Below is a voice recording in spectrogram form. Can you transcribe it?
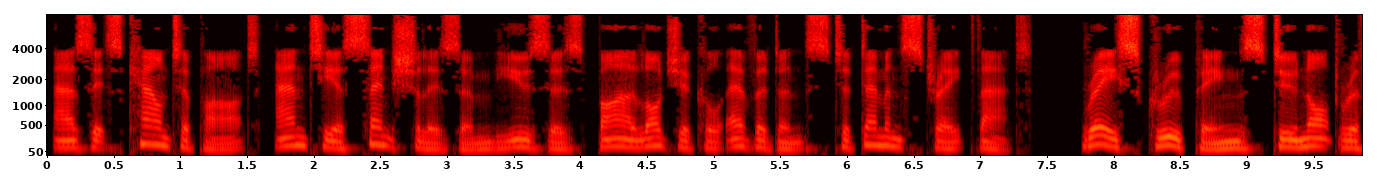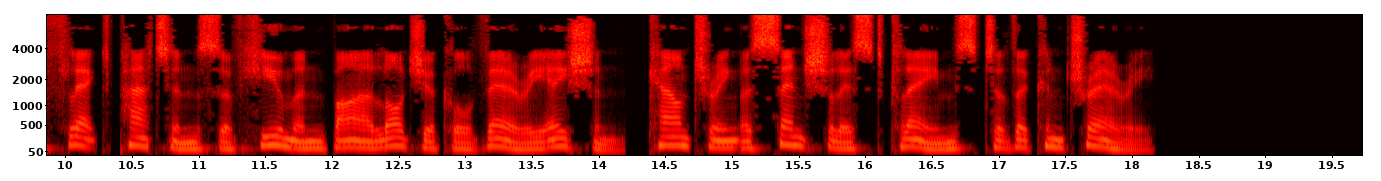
As its counterpart, anti-essentialism uses biological evidence to demonstrate that Race groupings do not reflect patterns of human biological variation, countering essentialist claims to the contrary.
